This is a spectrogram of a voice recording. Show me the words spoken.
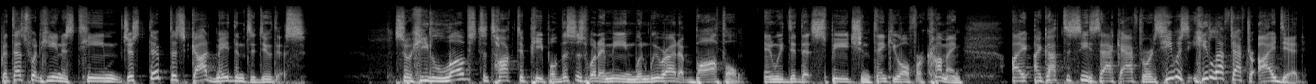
But that's what he and his team just this God made them to do this. So he loves to talk to people. This is what I mean. When we were out at Bothell and we did that speech, and thank you all for coming. I, I got to see Zach afterwards. He was he left after I did.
